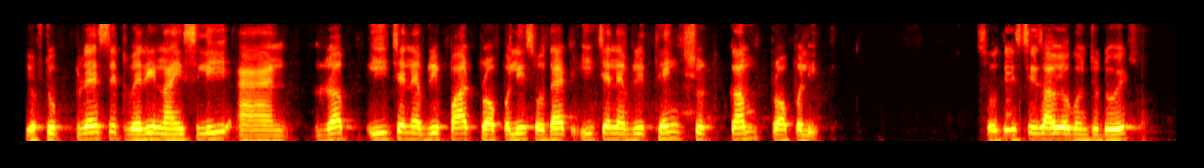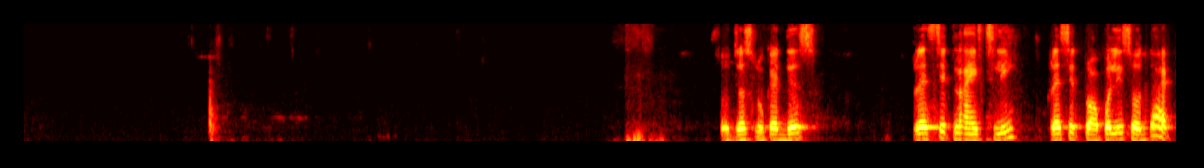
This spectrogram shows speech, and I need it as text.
You have to press it very nicely and rub each and every part properly so that each and everything should come properly. So this is how you're going to do it. So just look at this. Press it nicely. Press it properly so that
